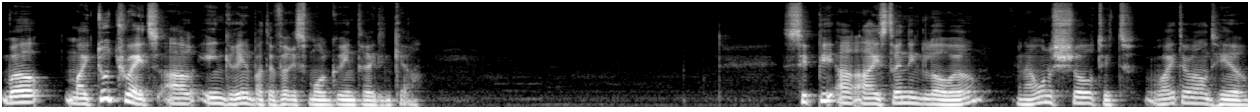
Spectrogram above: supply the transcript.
Well, my two trades are in green, but a very small green trade in Kera. CPRI is trending lower and I want to short it right around here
